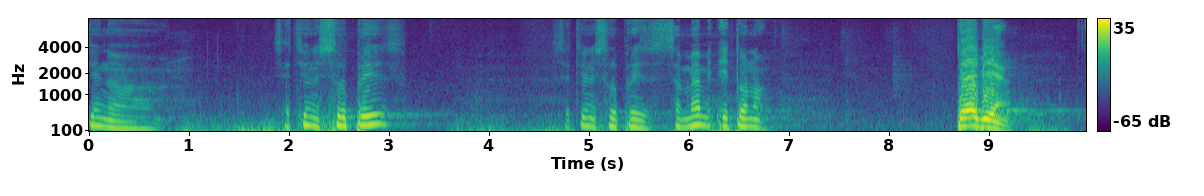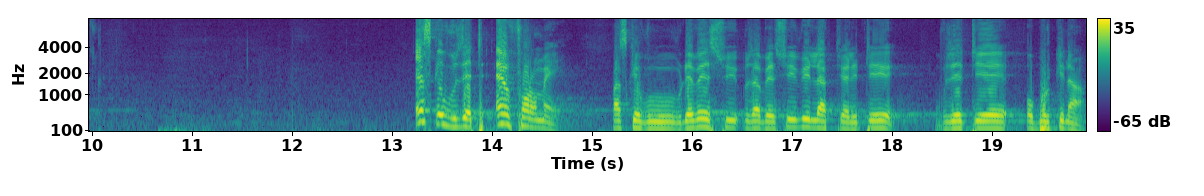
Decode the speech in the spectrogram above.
une, c'est une surprise. C'est une surprise. C'est même étonnant. Très bien. Est-ce que vous êtes informé? Parce que vous, devez sui- vous avez suivi l'actualité, vous étiez au Burkina.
